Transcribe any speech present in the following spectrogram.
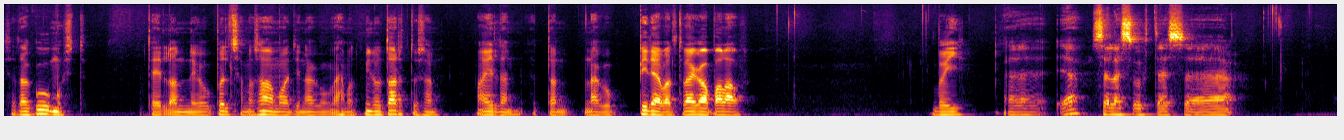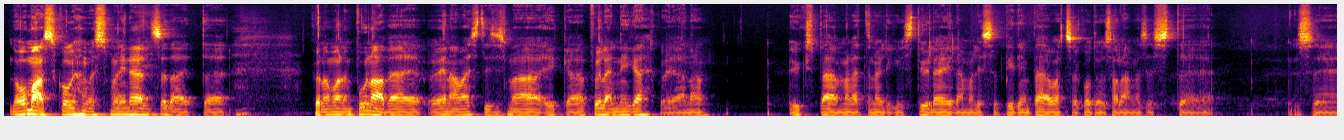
seda kuumust. Teil on ju Põltsamaa samamoodi nagu vähemalt minul Tartus on, ma eeldan, et on nagu pidevalt väga palav. või? Äh, jah, selles suhtes äh no omast kogemust ma võin öelda seda, et äh, kuna ma olen punavee enamasti, siis ma ikka põlen nii kähku ja noh, üks päev mäletan, oligi vist üleeile, ma lihtsalt pidin päev otsa kodus olema, sest see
